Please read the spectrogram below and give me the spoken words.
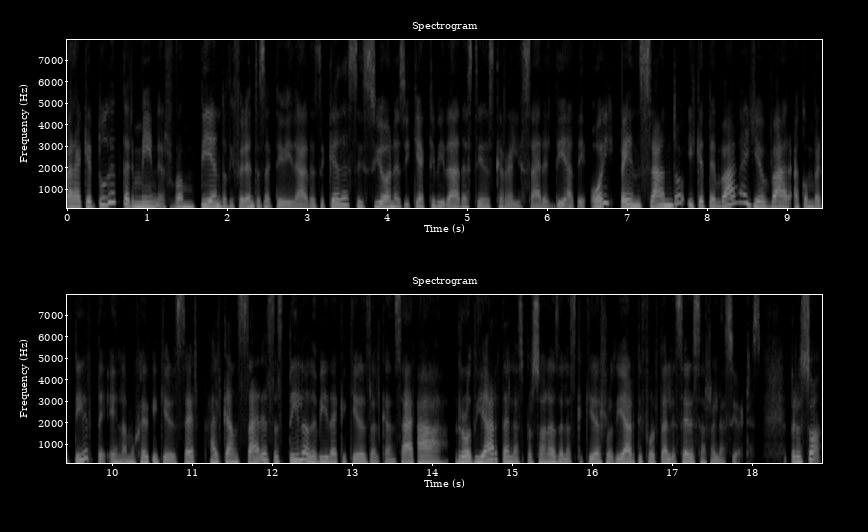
para que tú determines, rompiendo diferentes actividades, de qué decisiones y qué actividades tienes que realizar el día de hoy, pensando y que te van a llevar a convertirte en la mujer que quieres ser, alcanzar ese estilo de vida que quieres alcanzar, a rodearte de las personas de las que quieres rodearte y fortalecer esas relaciones. Pero son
